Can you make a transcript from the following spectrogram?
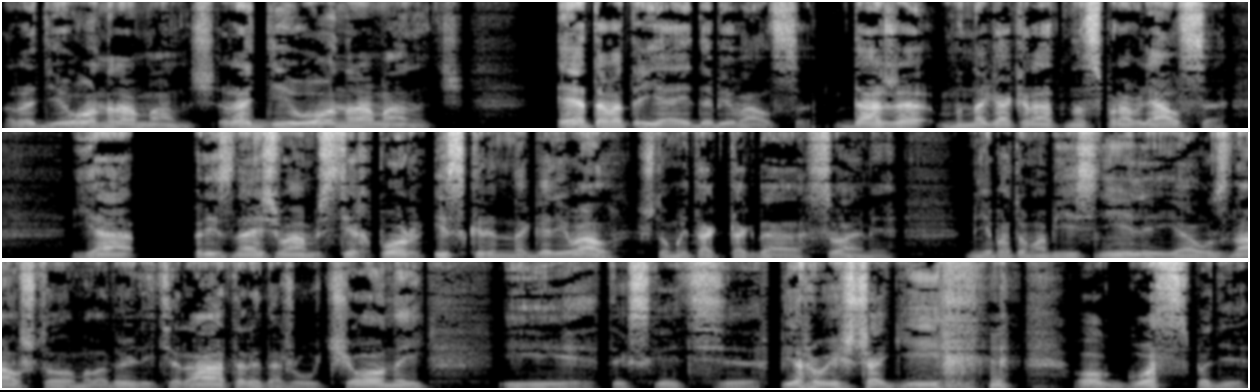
Родион Романович, Родион Романович. Этого-то я и добивался. Даже многократно справлялся. Я, признаюсь вам, с тех пор искренне горевал, что мы так тогда с вами. Мне потом объяснили, я узнал, что молодой литератор и даже ученый, и, так сказать, первые шаги... О, Господи!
